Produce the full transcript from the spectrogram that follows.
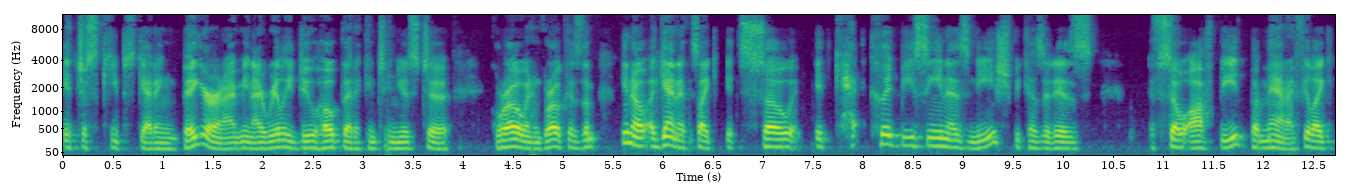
it just keeps getting bigger. And I mean, I really do hope that it continues to grow and grow because the you know again, it's like it's so it ca- could be seen as niche because it is so offbeat, but man, I feel like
